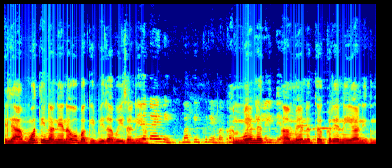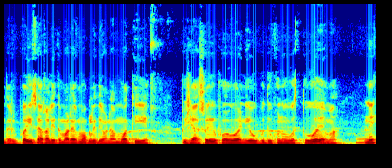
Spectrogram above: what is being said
એટલે આ મોતીના ને એના હો બાકી બીજા પૈસા નહીં. મહેનત આ મહેનત તો કરે ને આની તમારે પૈસા ખાલી તમારે મોકલી દેવાના. મોતી પછી આ શ્રીફળ હોય ને એવું બધું ઘણું વસ્તુ હોય એમાં નહીં?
